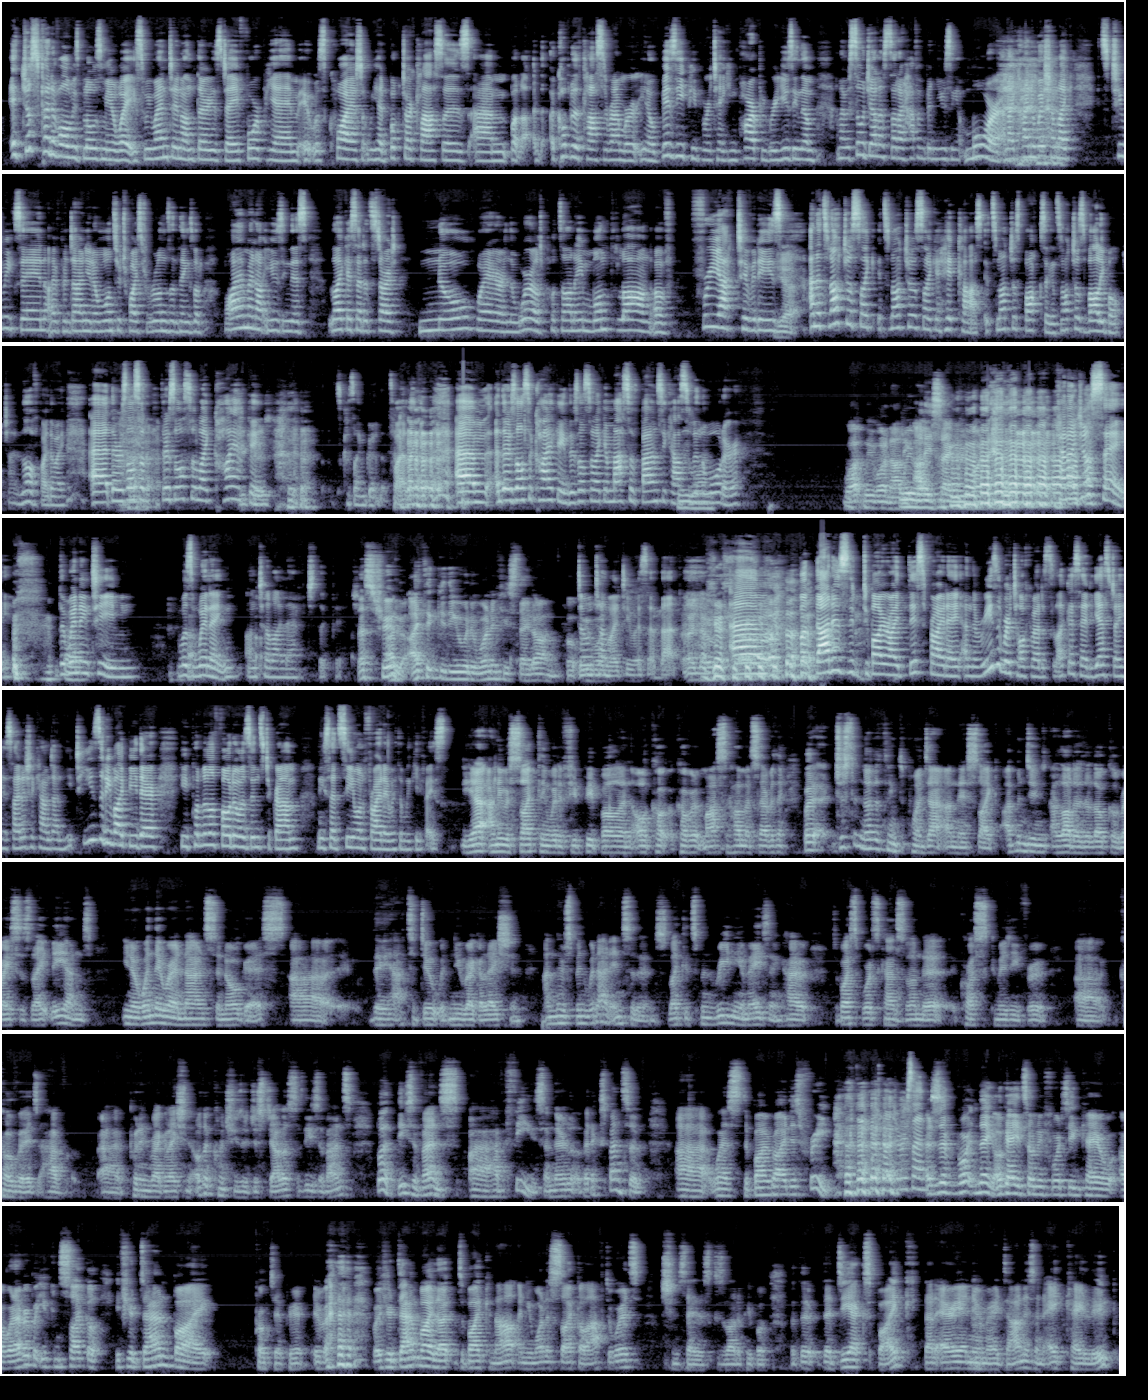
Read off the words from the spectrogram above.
it just kind of always blows me away. So we went in on Thursday, 4 p.m. It was quiet. We had booked our classes, um, but a couple of the classes around were, you know, busy. People were taking part, people were using them, and I was so jealous that I haven't been using it more. And I kind of wish I'm like, it's two weeks in. I've been down, you know, once or twice for runs and things, but why am I not using this? Like I said at the start, nowhere in the world puts on a month long of free activities. Yeah, and it's not just like it's not just like a hit class. It's not just boxing. It's not just volleyball which i love by the way. Uh, there's also there's also like kayaking. It's because i'm good that's why i like it. Um, and there's also kayaking. There's also like a massive bouncy castle in the water. What? We won, Ali. We won. Ali said we won. can i just say the Uh, winning team was winning until i left the pitch That's true. I think you would have won if you stayed on. But don't tell my team i said that I know. Um, but that is the Dubai ride this Friday, and the reason we're talking about it is, like I said yesterday, His Highness Countdown, he teased that he might be there. He put a little photo on his Instagram, and he said, "See you on Friday" with a wiki face. Yeah, and he was cycling with a few people and all co- covered masks and helmets and everything. But just another thing to point out on this, like I've been doing a lot of the local races lately, and you know when they were announced in August, uh, they had to do it with new regulation, and there's been without incident. Like it's been really amazing how Dubai Sports Council and the Crisis Committee for uh, COVID have. Uh, put in regulation. Other countries are just jealous of these events, but these events uh, have fees and they're a little bit expensive. Uh, whereas Dubai ride is free. Hundred percent. It's an important thing. Okay, it's only 14k or, or whatever, but you can cycle. If you're down by, pro tip here, if, but if you're down by the Dubai Canal and you want to cycle afterwards, I shouldn't say this because a lot of people, but the, the DX bike, that area near mm. Meydan is an 8k loop.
